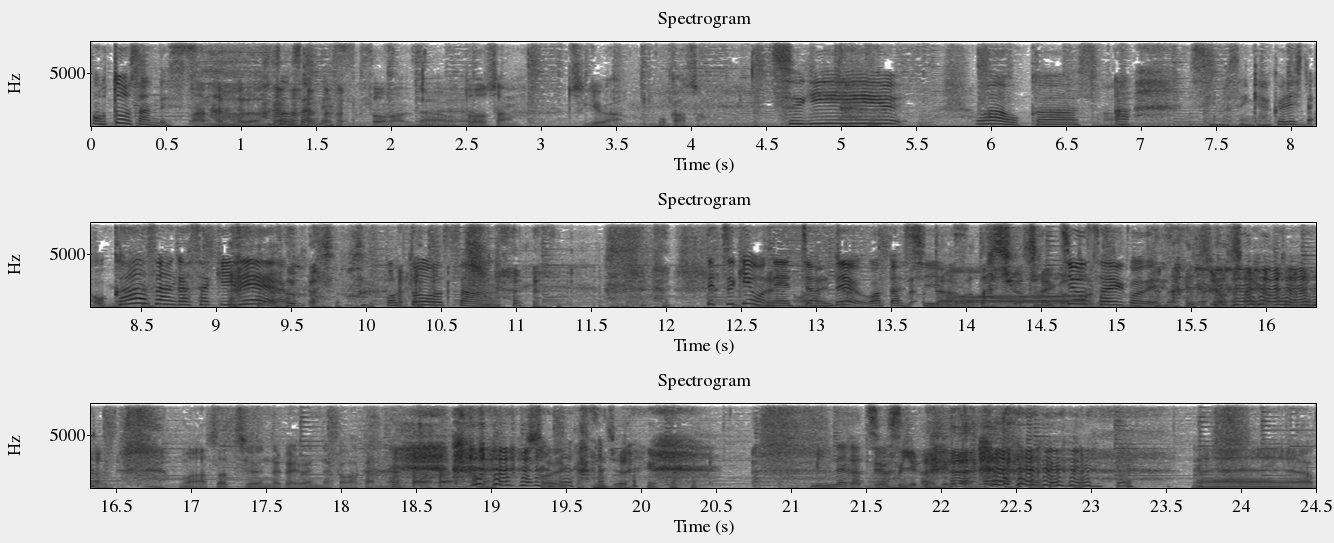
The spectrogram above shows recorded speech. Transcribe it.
お父さんです。あなるほど。お父さんです。そうなんですね。お父さん次はお母さん。次はお母さん。あすいません逆でした。お母さんが先でお父さんで次お姉ちゃんで私一応最後です。一応最後まあ朝強いんだか弱いんだか分かんない。ねそういう感じだけど。みんなが強すぎるだけで。す ねえやっ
